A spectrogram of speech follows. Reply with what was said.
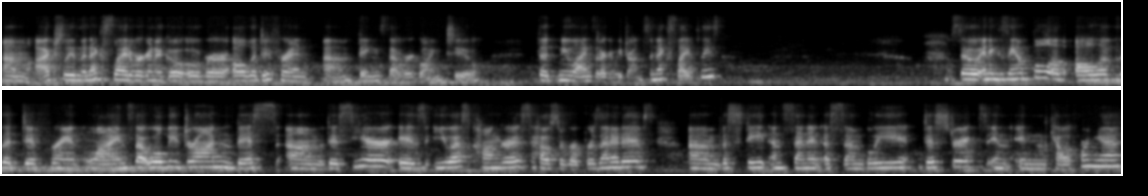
Um, actually, in the next slide, we're going to go over all the different um, things that we're going to, the new lines that are going to be drawn. So next slide, please. So an example of all of the different lines that will be drawn this, um, this year is US Congress, House of Representatives, um, the state and Senate Assembly districts in, in California,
